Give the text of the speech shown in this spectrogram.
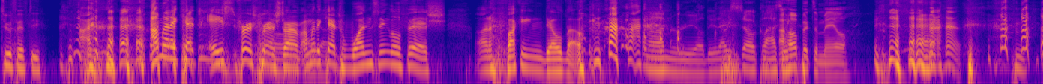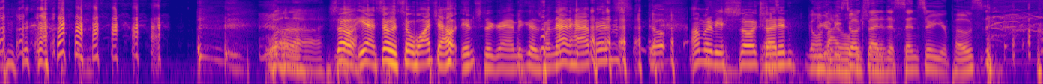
250. I, I'm gonna catch ace first. We're gonna start Oh off. I'm gonna catch one single fish on a fucking dildo. Unreal, dude. That was so classic. I hope it's a male. Well, uh, so yeah, so so watch out Instagram because when that happens, Yep. I'm gonna be so excited. going You're gonna be so excited sure. to censor your post.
